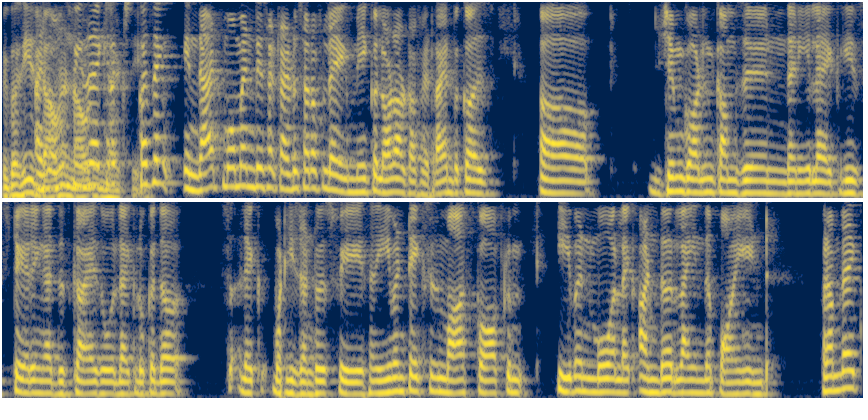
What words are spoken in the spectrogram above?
because he's I down and out like in that scene. because like in that moment they try to sort of like make a lot out of it, right? Because uh, Jim Gordon comes in, then he like he's staring at this guy's oh like look at the like what he's done to his face, and he even takes his mask off to even more like underline the point. But I'm like,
